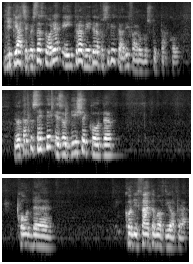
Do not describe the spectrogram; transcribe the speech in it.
gli piace questa storia e intravede la possibilità di fare uno spettacolo. Nell'87 esordisce con, con, eh, con il Phantom of the Opera.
